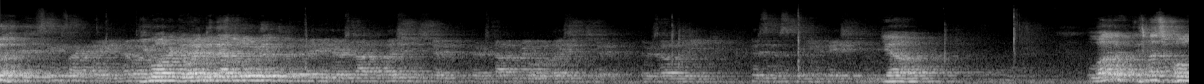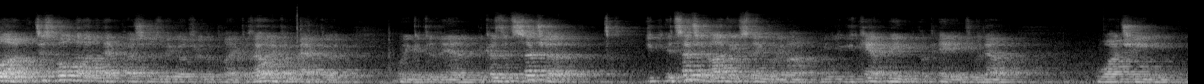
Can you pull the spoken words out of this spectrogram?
It seems like they know. You wanna go into that a little bit? But maybe there's not relationship, there's not a real relationship, there's only business communication. Yeah. A lot of, let's hold on, just hold on to that question as we go through the play, because I want to come back to it when we get to the end, because it's such a, it's such an obvious thing going on. I mean, you, you can't read a page without watching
